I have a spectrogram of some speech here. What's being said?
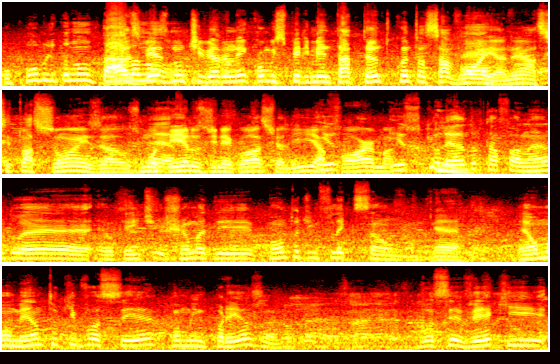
O público não estava. Às no... vezes não tiveram nem como experimentar tanto quanto a Savoia, é. né? As situações, os modelos é. de negócio ali, a isso, forma. Isso que o Leandro está falando é, é, o que a gente chama de ponto de inflexão. Né? É. É o momento que você, como empresa, você vê que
